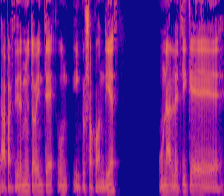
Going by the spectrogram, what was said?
a partir del minuto 20, un, incluso con 10, un Atleti que,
